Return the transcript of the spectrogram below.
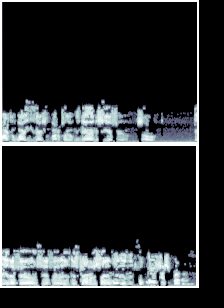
Michael White, he's actually about to play with me now in the CFL. So the NFL and CFL is, is kind of the same. Like football's just brotherhood,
